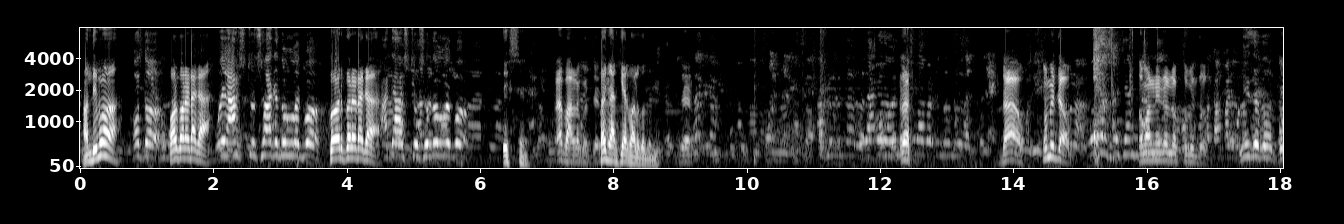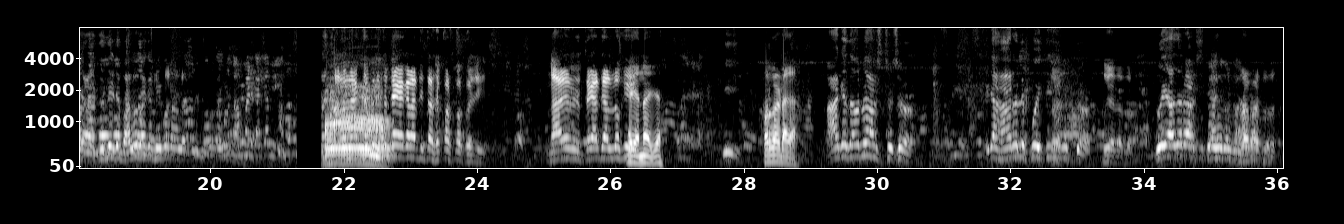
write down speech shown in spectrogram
আমি দিব? কত? কর করে টাকা। ওই আষ্টশো আগে দোল লাগবো। কর করে টাকা। আগে আষ্টশো দোল লাগবো। দেখছেন? হ্যাঁ, ভালো করছেন আমি আর কি আর ভালো করবেন। দাও তুমি দাও। তোমার নিজের লোক তুমি দাও। নিজে যদি এটা ভালো লাগে নিব না। ভালো লাগছে বলে তো টাকা গেলা দিতে আছে কষ্ট করে না রে টাকা দেওয়ার লোক না কি? টাকা। আগে দাও না আষ্টশো এটা হার হলে পঁয়ত্রিশ দুই হাজার আটশো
